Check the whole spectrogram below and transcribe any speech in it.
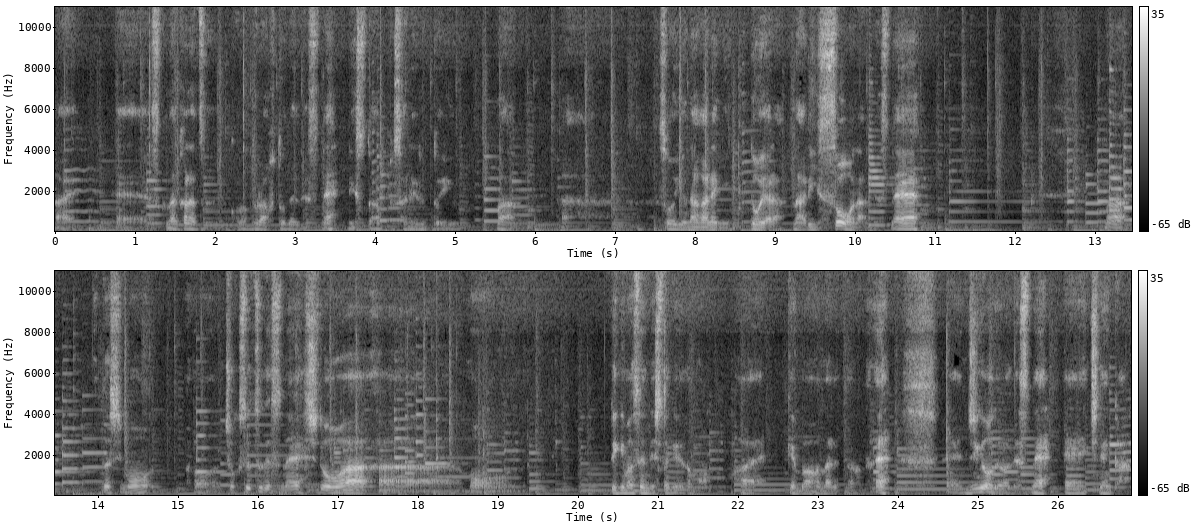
はい。えー少なからずこのドラフトでですね、リストアップされるという、まあ、そういう流れにどうやらなりそうなんですね。まあ、私もあの直接ですね、指導はもうできませんでしたけれども、はい、現場を離れてたのでね、え授業ではですね、え1年間、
